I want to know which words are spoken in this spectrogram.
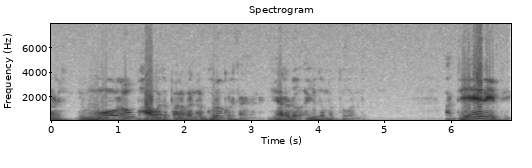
ನೋಡಿ, ಈ ಮೂರು ಭಾವದ ಫಲವನ್ನು ಗುರು ಕೊಡ್ತಾ ಇದ್ದಾನೆ. ಎರಡು, ಐದು ಮತ್ತು ಒಂದು. ಅದೇ ರೀತಿ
